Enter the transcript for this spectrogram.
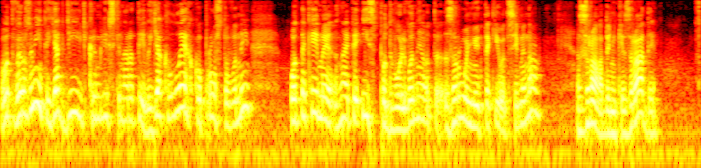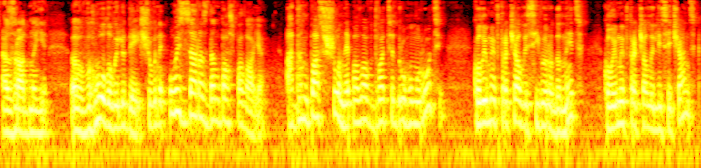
от ви розумієте, як діють кремлівські наративи, як легко просто вони, от такими, знаєте, із-подволь, вони от заронюють такі от сімена, зрадоньки, зради, зрадної е, в голови людей, що вони ось зараз Донбас палає. А Донбас що, не палав в 22-му році, коли ми втрачали Сєвєродонецьк, коли ми втрачали Лісичанськ?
